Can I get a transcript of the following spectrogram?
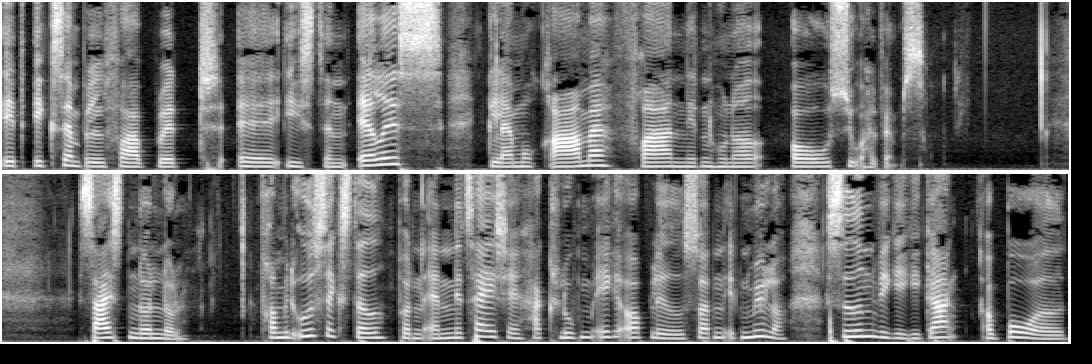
et eksempel fra Bret øh, Easton Ellis, Glamorama fra 1997. 16.00. Fra mit udsigtssted på den anden etage har klubben ikke oplevet sådan et mylder, siden vi gik i gang, og bordet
